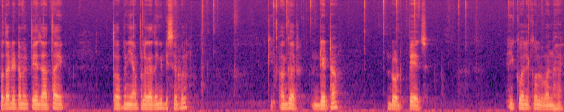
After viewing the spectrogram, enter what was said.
पता डेटा में पेज आता है एक तो अपन यहाँ पर लगा देंगे डिसेबल कि अगर data dot page equal equal one है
